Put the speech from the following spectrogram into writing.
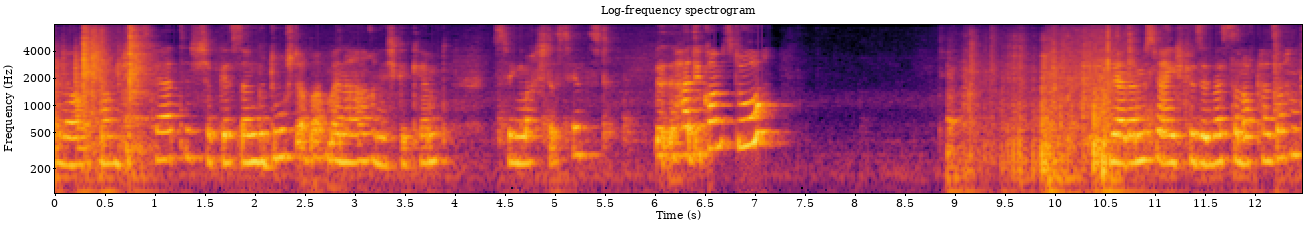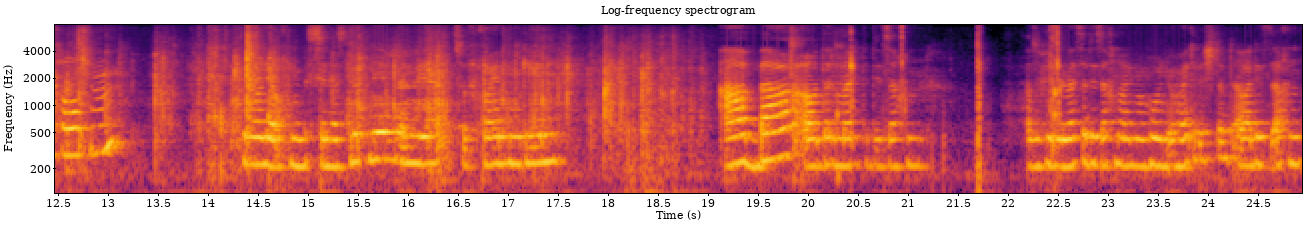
Genau, ich mache mich jetzt fertig. Ich habe gestern geduscht, aber habe meine Haare nicht gekämmt. Deswegen mache ich das jetzt. Hadi, kommst du? Ja, dann müssen wir eigentlich für Silvester noch ein paar Sachen kaufen. Wir wollen ja auch ein bisschen was mitnehmen, wenn wir zu Freunden gehen. Aber, oder meinte die Sachen, also für Silvester die Sachen holen wir, heute bestimmt, aber die Sachen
